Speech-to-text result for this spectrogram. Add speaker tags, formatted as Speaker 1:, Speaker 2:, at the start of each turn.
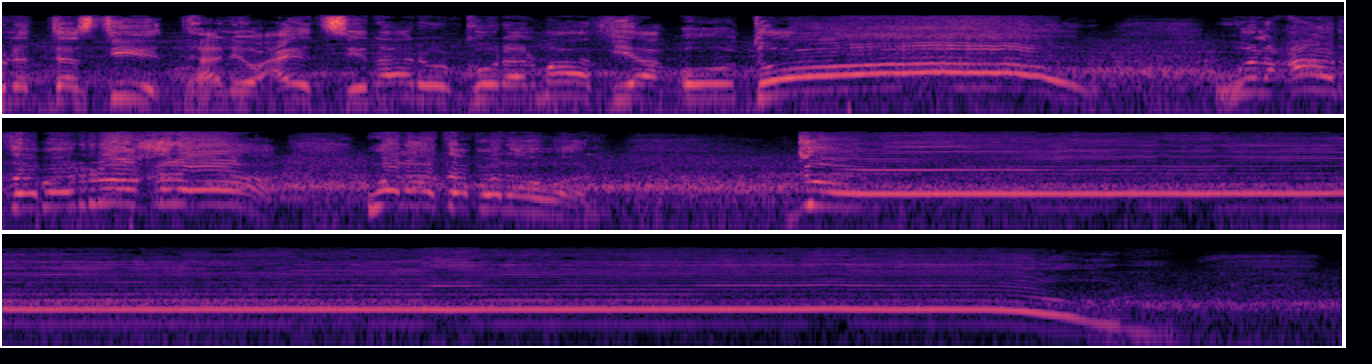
Speaker 1: للتسديد هل يعيد سيناريو الكرة المافيا؟ أودو! والعارضة مرة أخرى والهدف الأول!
